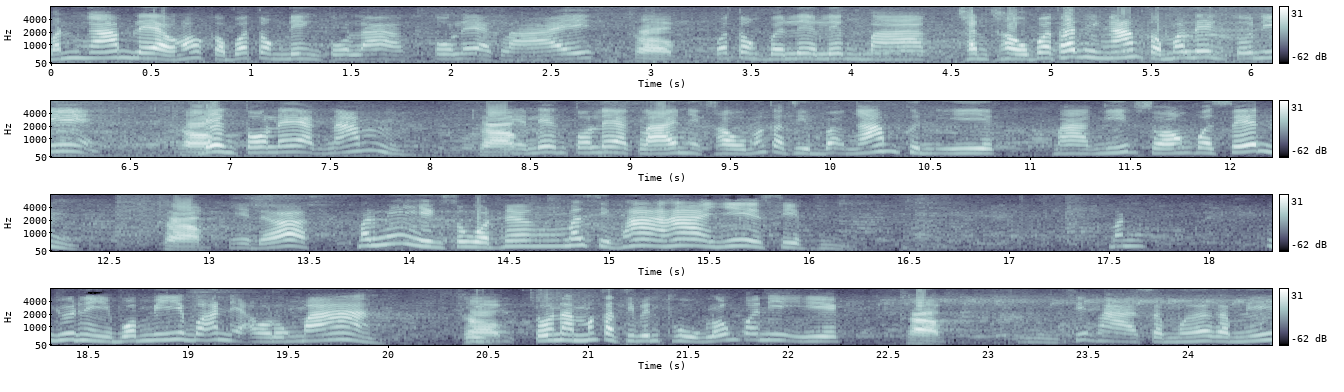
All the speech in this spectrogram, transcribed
มันงามแล้วเขาก็บ่ต้องเร่งตัวแรกตัวแรกหลายๆ ครับ บ่ต้องไปเร่งเร่งหมากคันเขาบ่ท่านนี่งามก็มาเร่งตัวนี้ ครับเร่งตัวแรกน้ำครับนี่เร่งตัวแรกหลายนี่เขามันก็สิงามขึ้นอีกหมากยี่สิบสองเปอร์เซ็นต์ ครับ นี่เด้อ มันมีอีกสูตรหนึ่งมันสิบห้าห้ายี่สิบมันอยู่นี่บ่มีบ้านเนี่ยเอาลงมาครับ ตัวนั้นมันก็สิเป็นถูกลงกว่านี้อีกครับ สิบห้าเสมอกับมี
